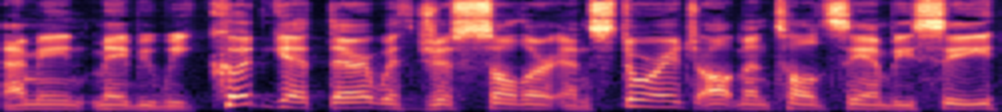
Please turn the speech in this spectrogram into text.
I mean, maybe we could get there with just solar and storage, Altman told CNBC,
